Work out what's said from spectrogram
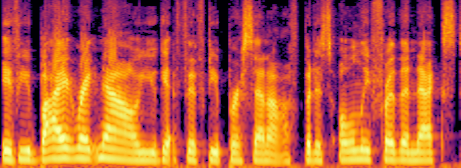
if you buy it right now, you get 50% off, but it's only for the next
